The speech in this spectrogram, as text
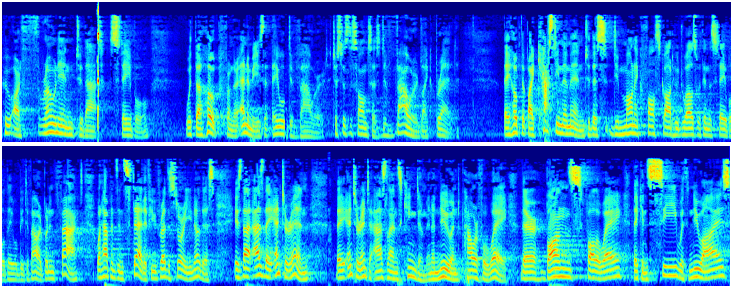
who are thrown into that stable with the hope from their enemies that they will be devoured, just as the psalm says, devoured like bread. They hope that by casting them into this demonic false god who dwells within the stable, they will be devoured. But in fact, what happens instead, if you've read the story, you know this, is that as they enter in, they enter into Aslan's kingdom in a new and powerful way. Their bonds fall away. They can see with new eyes.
